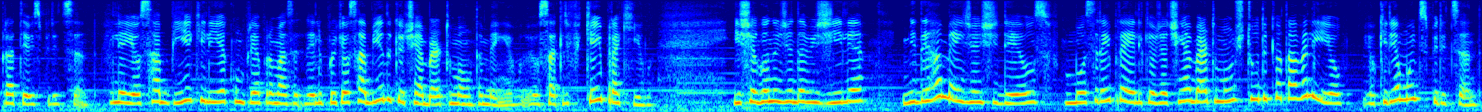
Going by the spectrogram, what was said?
para ter o Espírito Santo. E aí eu sabia que ele ia cumprir a promessa dele, porque eu sabia do que eu tinha aberto mão também. Eu, eu sacrifiquei para aquilo. E chegou no dia da vigília, me derramei diante de Deus, mostrei para ele que eu já tinha aberto mão de tudo que eu estava ali. Eu, eu queria muito o Espírito Santo.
